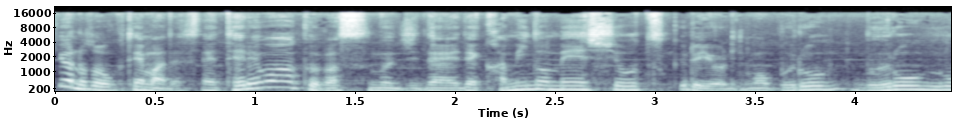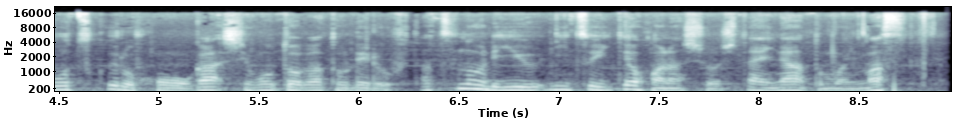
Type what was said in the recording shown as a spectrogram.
今日のトークテーマはですね、テレワークが進む時代で紙の名刺を作るよりもブログを作る方が仕事が取れる2つの理由についてお話をしたいなと思います。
